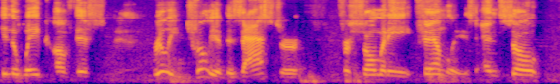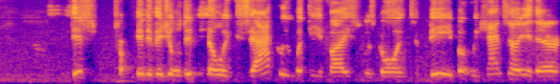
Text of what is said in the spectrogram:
in the wake of this really, truly a disaster for so many families. And so this individual didn't know exactly what the advice was going to be, but we can tell you there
